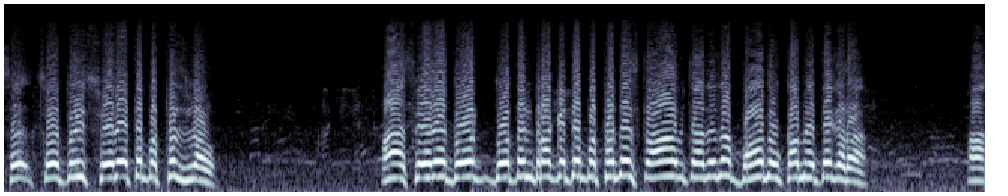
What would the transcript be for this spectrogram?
ਸੋ ਤੁਸੀਂ ਸਵੇਰੇ ਇੱਥੇ ਪੱਥਰ ਸਟਾਓ ਹਾਂ, ਸਵੇਰੇ ਦੋ ਦੋ ਤਿੰਨ ਟਰੱਕ ਇੱਥੇ ਪੱਥਰ ਦੇ ਸਟਾਫ ਵਿਚਾਰੇ ਨਾ ਬਹੁਤ ਔਖਾ ਮੈਂ ਇੱਥੇ ਖੜਾ ਹਾਂ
